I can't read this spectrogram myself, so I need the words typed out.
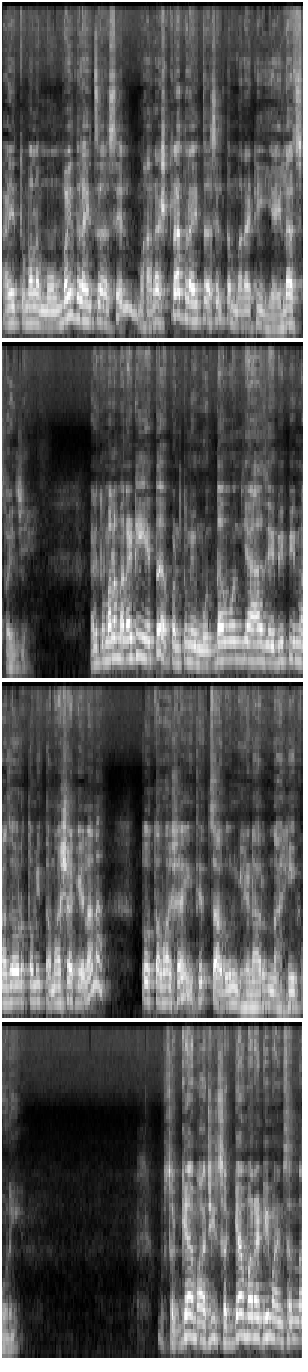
आणि तुम्हाला मुंबईत राहायचं असेल महाराष्ट्रात राहायचं असेल तर मराठी यायलाच पाहिजे. आणि तुम्हाला मराठी येतं पण तुम्ही मुद्दामून जे आज ए बी पी माझावर तुम्ही तमाशा केला ना तो तमाशा इथे चालून घेणार नाही कोणी. सगळ्या माझी सगळ्या मराठी माणसांना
